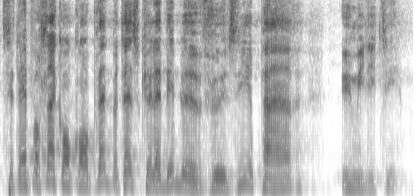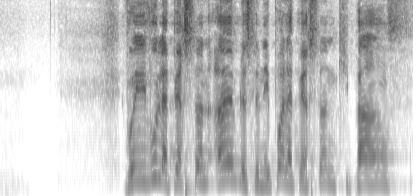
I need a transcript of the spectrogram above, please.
C'est important qu'on comprenne peut-être ce que la Bible veut dire par humilité. Voyez-vous, la personne humble, ce n'est pas la personne qui pense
